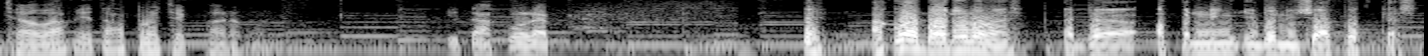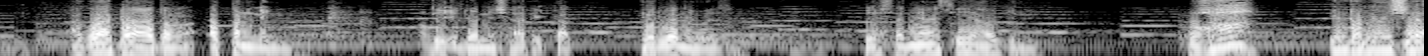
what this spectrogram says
Jawa kita project bareng Mas. kita collab Eh, aku ada dulu mas, ada opening Indonesia podcast. Aku ada itu opening di Indonesia Record. Dirwan ya mas. Biasanya sih aku gini. Wah, Indonesia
